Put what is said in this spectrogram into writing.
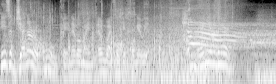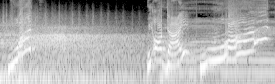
He's a general. Oh, okay, never mind. Never mind. Forget, forget we. How many are there? What? We all die? What?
